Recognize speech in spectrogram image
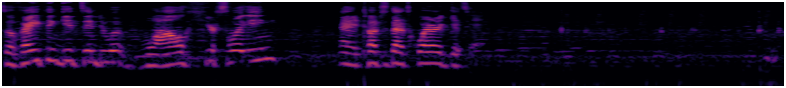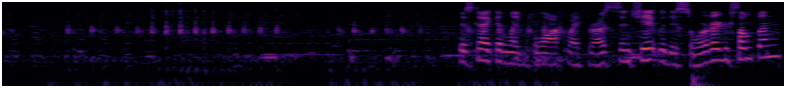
So if anything gets into it while you're swinging, and it touches that square, it gets hit. This guy can like block my thrusts and shit with his sword or something.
